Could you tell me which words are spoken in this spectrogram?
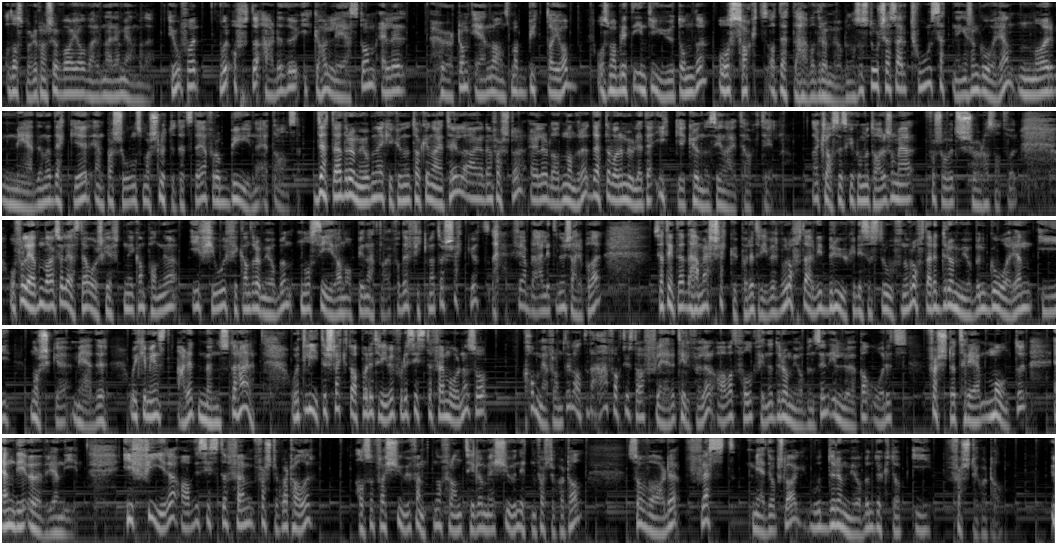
Og da spør du kanskje hva i all verden er jeg mener med det? Jo, for hvor ofte er det du ikke har lest om eller hørt om en eller annen som har bytta jobb, og som har blitt intervjuet om det og sagt at dette her var drømmejobben. Og så Stort sett så er det to setninger som går igjen når mediene dekker en person som har sluttet et sted for å begynne et annet sted. Dette er drømmejobben jeg ikke kunne takke nei til, er den første, eller da den andre. Dette var en mulighet jeg ikke kunne si nei takk til. Det er klassiske kommentarer som jeg for så vidt sjøl har stått for. Og Forleden dag så leste jeg overskriften i kampanje 'I fjor fikk han drømmejobben, nå sier han opp i Netlife'. Og Det fikk meg til å sjekke ut, for jeg ble litt nysgjerrig på det. Så jeg tenkte det her må jeg sjekke ut på Retriever. Hvor ofte er det vi bruker disse strofene? Hvor ofte er det drømmejobben går igjen i norske medier? Og ikke minst, er det et mønster her? Og et lite sjekk da på Retriever for de siste fem årene, så kom jeg fram til at det er faktisk da flere tilfeller av at folk finner drømmejobben sin i løpet av årets første tre måneder enn de øvrige ni. I fire av de siste fem første kvartaler, altså fra 2015 og fram til og med 2019 første kvartal, så var det flest medieoppslag hvor drømmejobben dukket opp i første kvartal.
